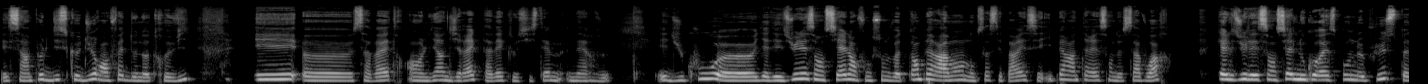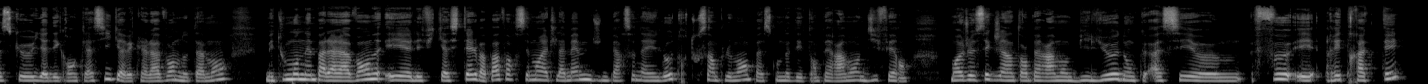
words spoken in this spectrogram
et c'est un peu le disque dur en fait de notre vie. Et euh, ça va être en lien direct avec le système nerveux. Et du coup, euh, il y a des huiles essentielles en fonction de votre tempérament, donc ça c'est pareil, c'est hyper intéressant de savoir quelles huiles essentielles nous correspondent le plus parce qu'il y a des grands classiques avec la lavande notamment, mais tout le monde n'aime pas la lavande et l'efficacité elle va pas forcément être la même d'une personne à l'autre tout simplement parce qu'on a des tempéraments différents. Moi je sais que j'ai un tempérament bilieux donc assez euh, feu et rétracté,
